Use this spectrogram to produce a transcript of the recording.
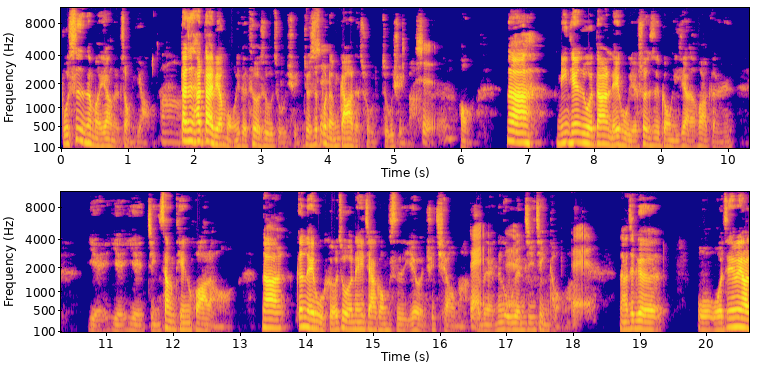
不是那么样的重要啊。哦、但是它代表某一个特殊族群，就是不能嘎的族族群嘛。是哦，那明天如果当然雷虎也顺势攻一下的话，可能也也也锦上添花了哦。那跟雷虎合作的那一家公司也有人去敲嘛，对，对不对？那个无人机镜头嘛。对。那这个我我这边要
